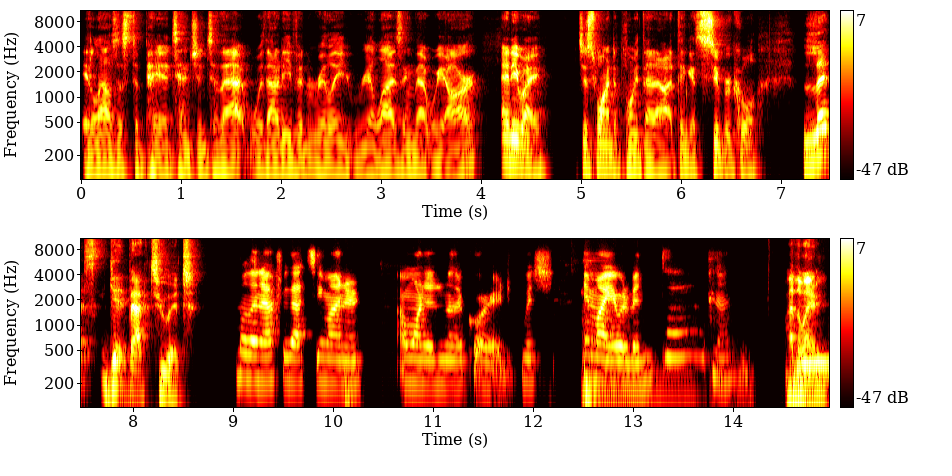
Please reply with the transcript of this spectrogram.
it allows us to pay attention to that without even really realizing that we are anyway just wanted to point that out i think it's super cool let's get back to it well then after that c minor i wanted another chord which in my ear would have been no. by the way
